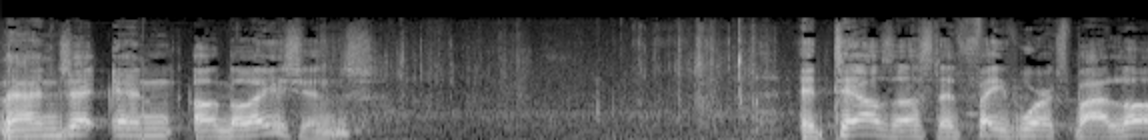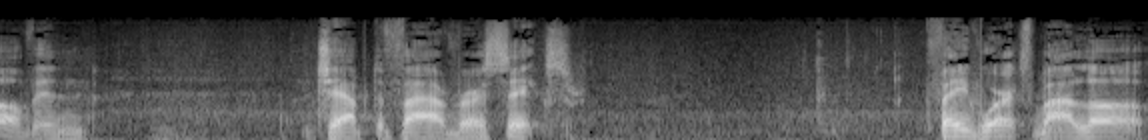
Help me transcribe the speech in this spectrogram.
Now, in, in uh, Galatians, it tells us that faith works by love in chapter 5, verse 6. Faith works by love.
